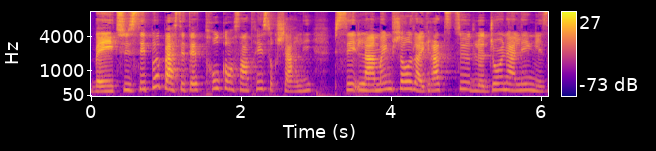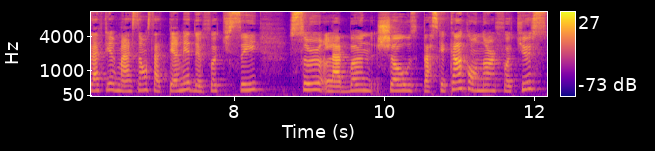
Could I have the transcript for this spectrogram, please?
Ben, tu sais pas parce que t'étais trop concentré sur Charlie. Puis c'est la même chose, la gratitude, le journaling, les affirmations, ça te permet de focuser sur la bonne chose. Parce que quand on a un focus,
